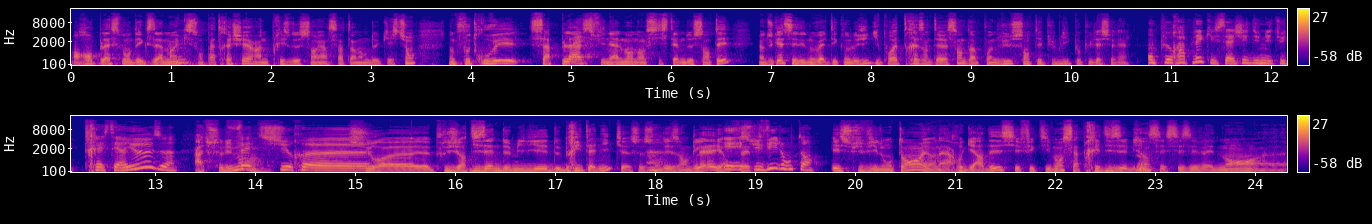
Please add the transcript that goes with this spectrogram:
en remplacement d'examens Mm. qui sont pas très chers, hein, une prise de sang et un certain nombre de questions. Donc il faut trouver sa place finalement dans le système de santé. Mais en tout cas, c'est des nouvelles technologies qui pourraient être très intéressantes d'un point de vue santé publique populationnelle. On peut rappeler qu'il s'agit d'une étude très sérieuse Absolument. faite sur euh, Sur euh, plusieurs dizaines de milliers de Britanniques, ce sont Ah. des Anglais. Et, en et fait, suivi longtemps. et suivi longtemps et on a regardé si effectivement ça prédisait bien ces, ces événements. euh.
